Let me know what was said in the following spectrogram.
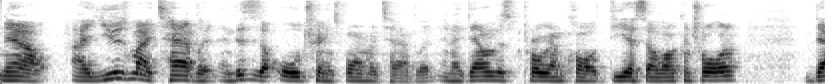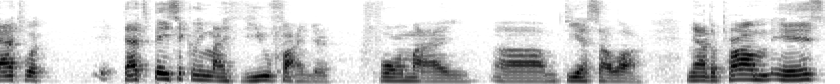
Now, I use my tablet, and this is an old Transformer tablet, and I downloaded this program called DSLR Controller. That's what, that's basically my viewfinder for my um, DSLR. Now the problem is,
